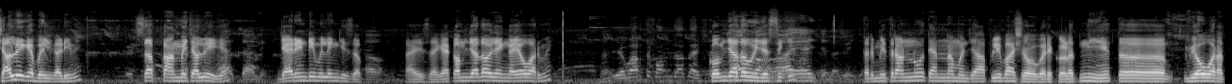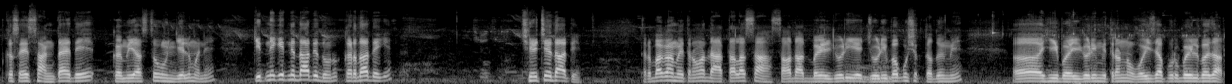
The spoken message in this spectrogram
चालू आहे का बैलगाडी मी? सब काम में चालू है क्या गारंटी मिलेंगी सब. हो. ऐसा क्या कम ज़्यादा हो जाएगा व्यवहार में? कम ज़्यादा होईल जसे की? हा. तर मित्रांनो त्यांना म्हणजे आपली भाषा वगैरे कळत नाही आहे तर व्यवहारात कसं आहे सांगताय ते कमी जास्त होऊन जाईल म्हणे. कितने कितने दाते दोन? करदात आहे का छे छे. दाते तर बघा मित्रांनो दाताला सहा सहा दात बैलजोडी आहे. जोडी बघू शकता तुम्ही. ही बैलजोडी मित्रांनो वैजापूर बैल बाजार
